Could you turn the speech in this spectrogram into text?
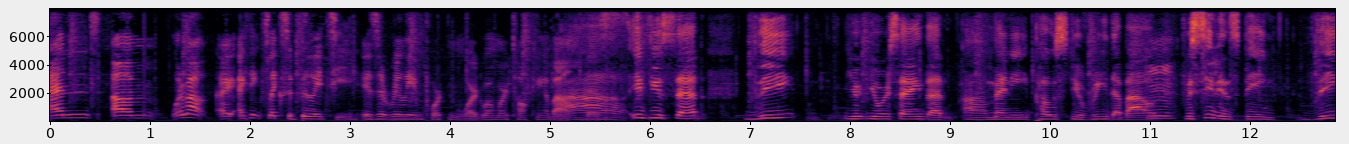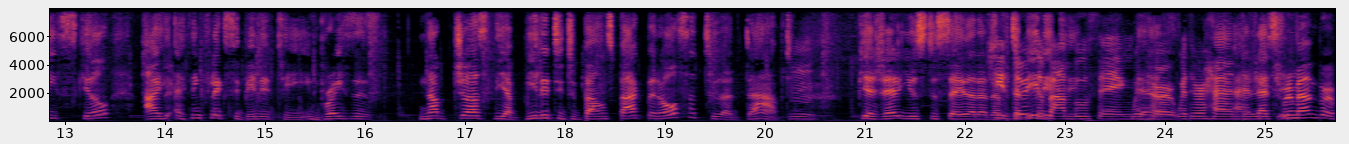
And um, what about? I, I think flexibility is a really important word when we're talking about Ah, this. if you said the, you, you were saying that uh, many posts you read about Mm. resilience being the skill. I, I think flexibility embraces not just the ability to bounce back, but also to adapt. Mm. Piaget used to say that She's adaptability. doing the bamboo thing with Yes. her with her hand. And let's remember,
